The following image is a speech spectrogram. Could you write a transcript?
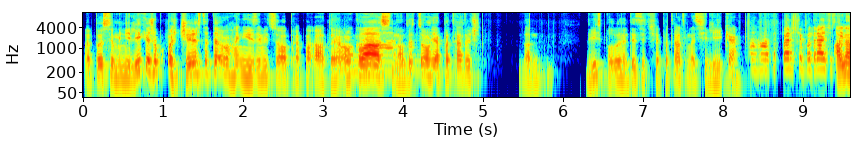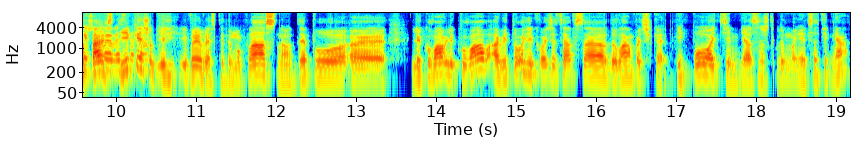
виписує мені ліки, щоб очистити організм від цього препарату. Я говорю, класно. До цього я потратив чот- да, дві з половиною тисячі я потратив на ці ліки. Ага, тепер ще потрачу А стільки, щоб вивезти. стільки, так? щоб їх і вивезти. Думаю, класно. Типу, е, лікував, лікував, а в ітогі, коротше, це все до лампочки. І потім я все ж таки думаю, ні, це фігня.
